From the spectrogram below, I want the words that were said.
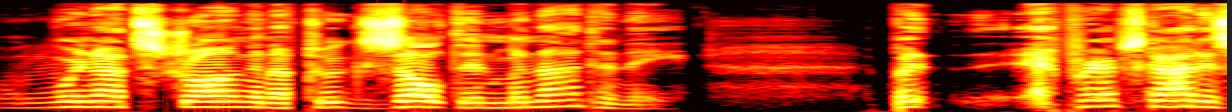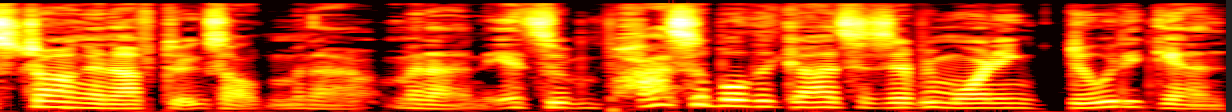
we're not strong enough to exult in monotony. But perhaps God is strong enough to exalt monotony. It's impossible that God says every morning, do it again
